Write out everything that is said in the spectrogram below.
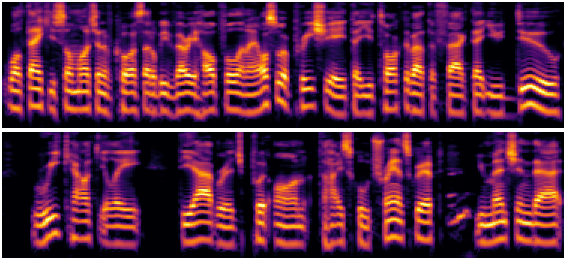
Well, thank you so much. And of course, that'll be very helpful. And I also appreciate that you talked about the fact that you do recalculate the average put on the high school transcript. Mm-hmm. You mentioned that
